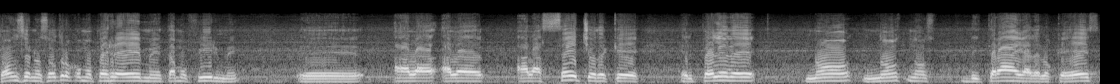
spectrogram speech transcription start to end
Entonces nosotros como PRM estamos firmes eh, al acecho de que el PLD no, no nos distraiga de lo que es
